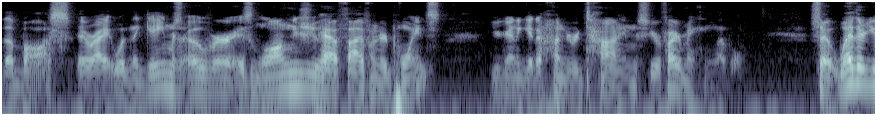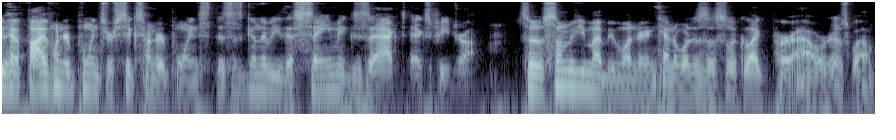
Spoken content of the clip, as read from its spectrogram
the boss, right? When the game's over, as long as you have 500 points, you're going to get 100 times your fire making level. So whether you have 500 points or 600 points, this is going to be the same exact XP drop. So some of you might be wondering kind of what does this look like per hour as well.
